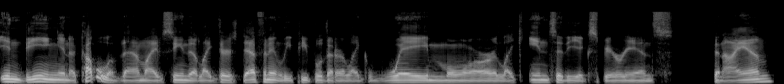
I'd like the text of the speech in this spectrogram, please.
in being in a couple of them, I've seen that like there's definitely people that are like way more like into the experience than I am.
